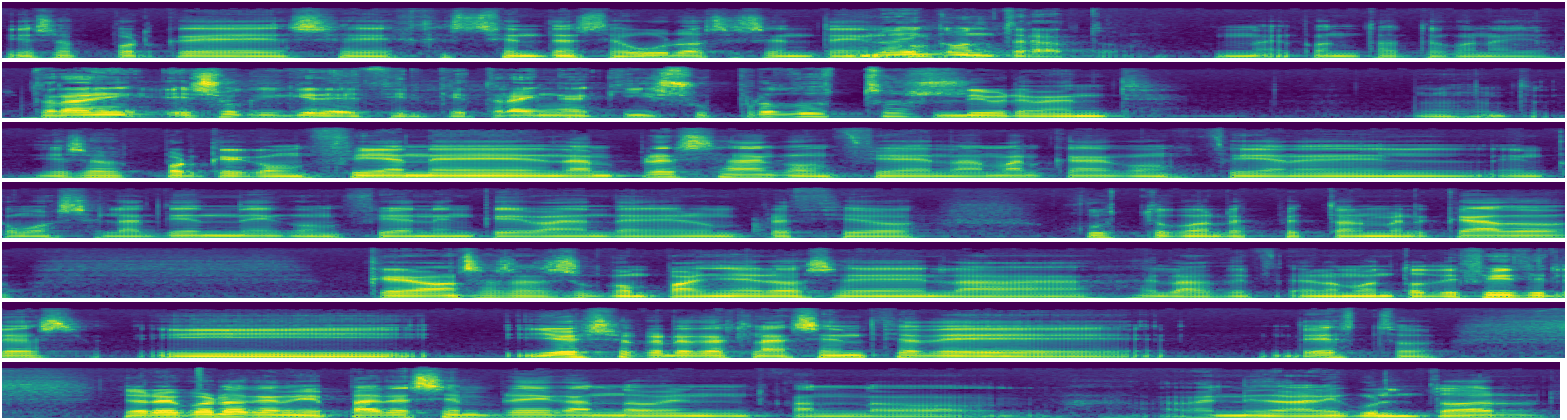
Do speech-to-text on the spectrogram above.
Y eso es porque se sienten seguros, se sienten... No hay contrato. No hay contrato con ellos. ¿Traen, ¿Eso qué quiere decir? ¿Que traen aquí sus productos? Libremente. Y eso es porque confían en la empresa, confían en la marca, confían en, cómo se la atiende, confían en que van a tener un precio justo con respecto al mercado, que vamos a ser sus compañeros en, los momentos difíciles. Y, yo eso creo que es la esencia de, esto. Yo recuerdo que mis padres siempre, cuando, cuando ha venido un agricultor,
